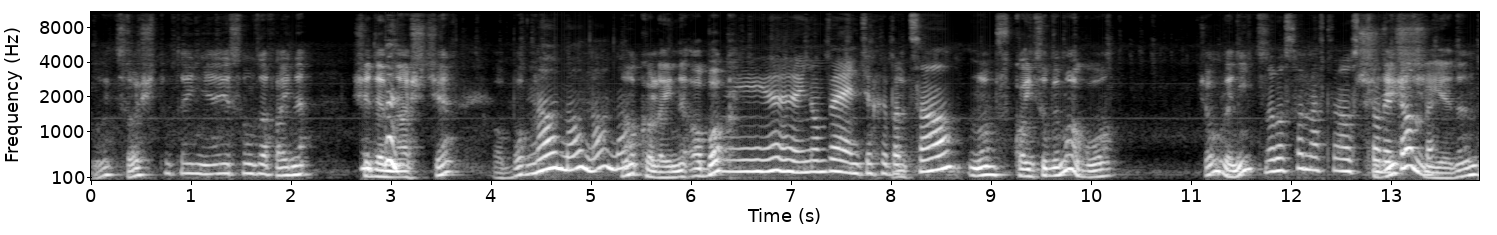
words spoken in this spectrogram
no i coś tutaj nie są za fajne, 17, obok, No, no, no, no. no kolejny obok, Jej, no będzie chyba, co? no w końcu by mogło, ciągle nic, No bo strona w twoją stronę trąbę. 31,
